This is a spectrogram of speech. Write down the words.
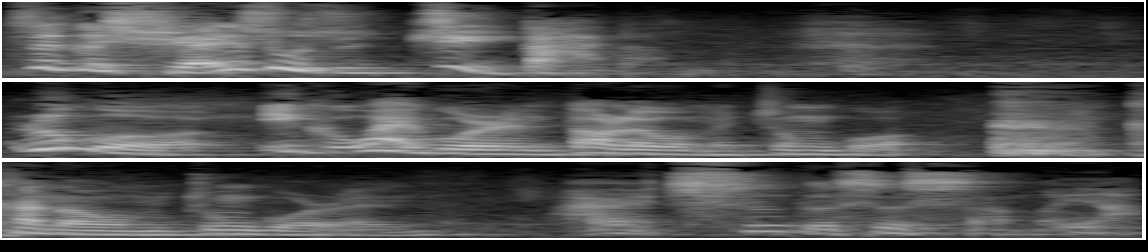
这个悬殊是巨大的。如果一个外国人到了我们中国，看到我们中国人还吃的是什么呀？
